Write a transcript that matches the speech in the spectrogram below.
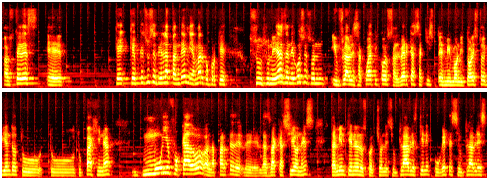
a ustedes, eh, ¿qué, sucedió en la pandemia, Marco? Porque sus unidades de negocio son inflables acuáticos, albercas. Aquí en mi monitor estoy viendo tu, tu, página, muy enfocado a la parte de, de, las vacaciones. También tiene los colchones inflables, tiene juguetes inflables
